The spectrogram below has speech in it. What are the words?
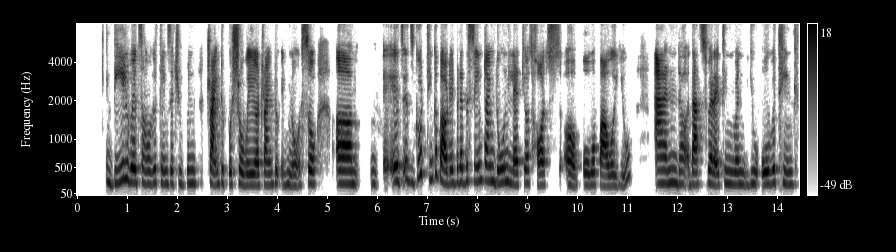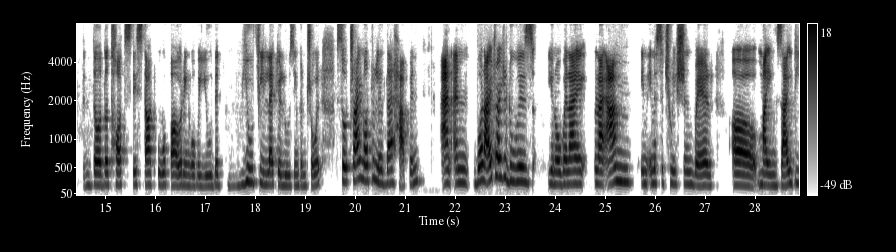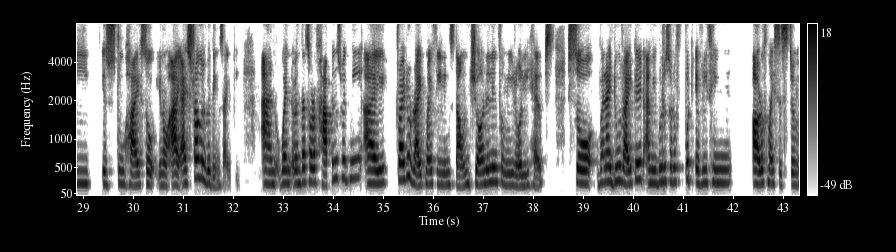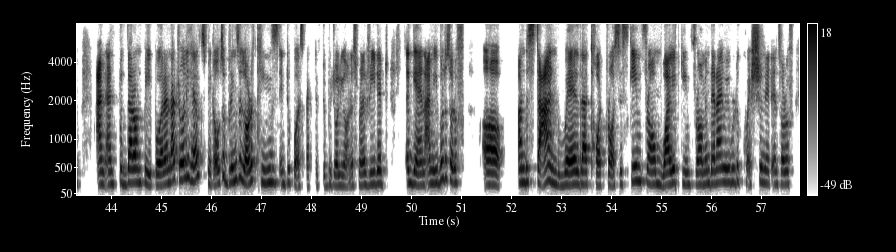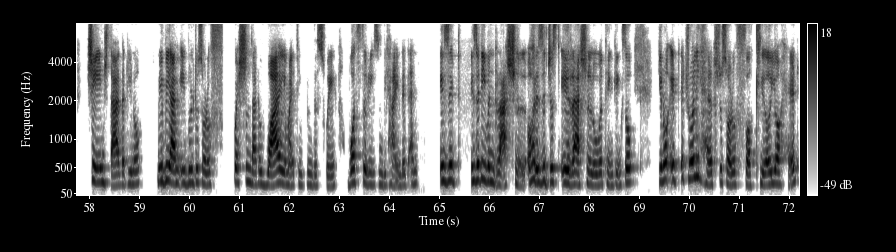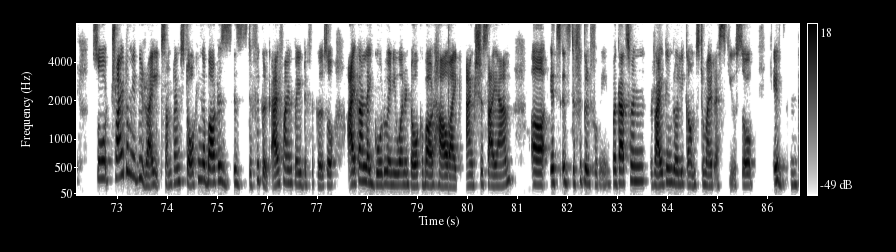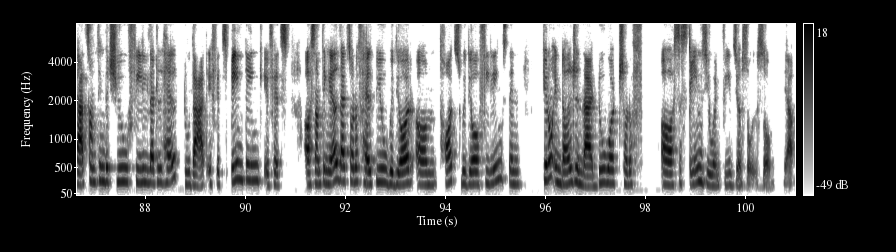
deal with some of the things that you've been trying to push away or trying to ignore. So um, it's it's good. Think about it but at the same time don't let your thoughts uh, overpower you and uh, that's where i think when you overthink the the thoughts they start overpowering over you that you feel like you're losing control. So try not to let that happen. And and what i try to do is you know when i when i am in in a situation where uh my anxiety is too high so you know i i struggle with anxiety and when when that sort of happens with me i try to write my feelings down. Journaling for me really helps. So when i do write it i'm able to sort of put everything out of my system and and put that on paper. And that really helps me. It also brings a lot of things into perspective to be really honest. When i read it again i'm able to sort of uh, understand where that thought process came from why it came from and then i'm able to question it and sort of change that that you know maybe i'm able to sort of question that why am i thinking this way? What's the reason behind it? And is it is it even rational or is it just irrational overthinking? So you know it, it really helps to sort of uh, clear your head. So try to maybe write. Sometimes talking about is is difficult. I find very difficult. So i can't like go to anyone and talk about how like anxious i am. Uh, it's it's difficult for me. But that's when writing really comes to my rescue. So if that's something that you feel that will help do that. If it's painting if it's uh, something else that sort of help you with your um, thoughts with your feelings then you know indulge in that. Do what sort of uh, sustains you and feeds your soul. So yeah.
